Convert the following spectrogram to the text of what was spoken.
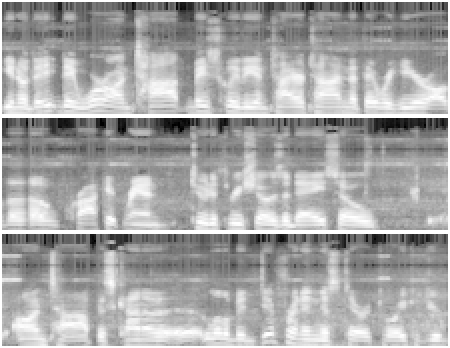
you know, they, they were on top basically the entire time that they were here, although Crockett ran two to three shows a day. So on top is kind of a little bit different in this territory because you're,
